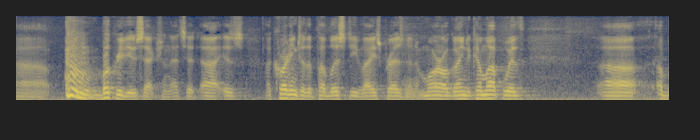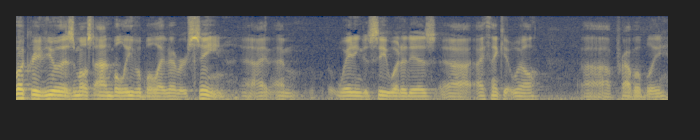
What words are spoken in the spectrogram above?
uh, book review section, that's it, uh, is according to the publicity vice president at Morrow, going to come up with uh, a book review that is the most unbelievable I've ever seen. I, am waiting to see what it is. Uh, I think it will uh, probably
